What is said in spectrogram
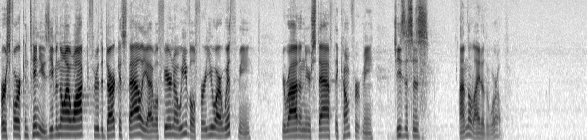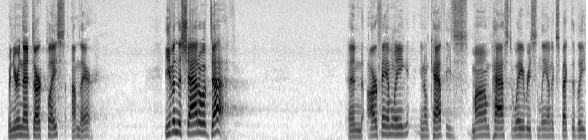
Verse 4 continues Even though I walk through the darkest valley, I will fear no evil, for you are with me. Your rod and your staff, they comfort me. Jesus says, I'm the light of the world. When you're in that dark place, I'm there. Even the shadow of death. And our family, you know, Kathy's mom passed away recently unexpectedly.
